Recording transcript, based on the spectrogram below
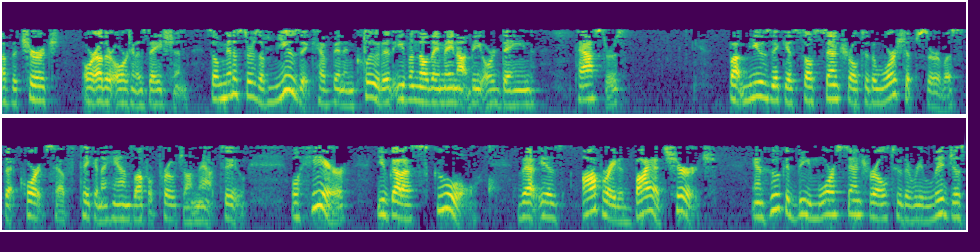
of the church or other organization. So, ministers of music have been included, even though they may not be ordained pastors but music is so central to the worship service that courts have taken a hands off approach on that too. Well, here you've got a school that is operated by a church, and who could be more central to the religious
